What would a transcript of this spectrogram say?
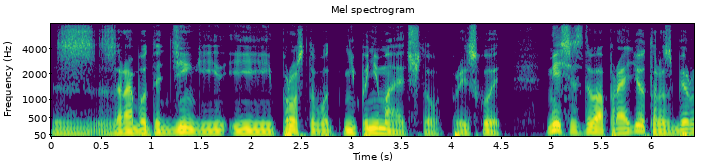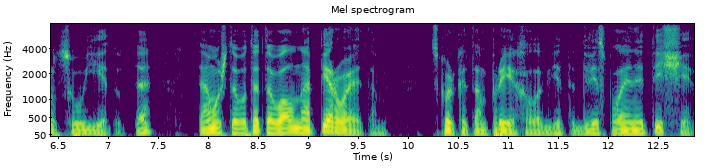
заработать деньги и, и просто вот не понимают, что происходит. Месяц-два пройдет, разберутся, уедут, да? Потому что вот эта волна первая, там, сколько там приехало, где-то две с половиной тысячи,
